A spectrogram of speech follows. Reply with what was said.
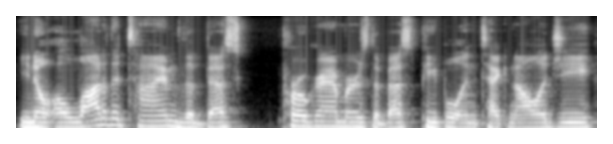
you know, a lot of the time the best programmers, the best people in technology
